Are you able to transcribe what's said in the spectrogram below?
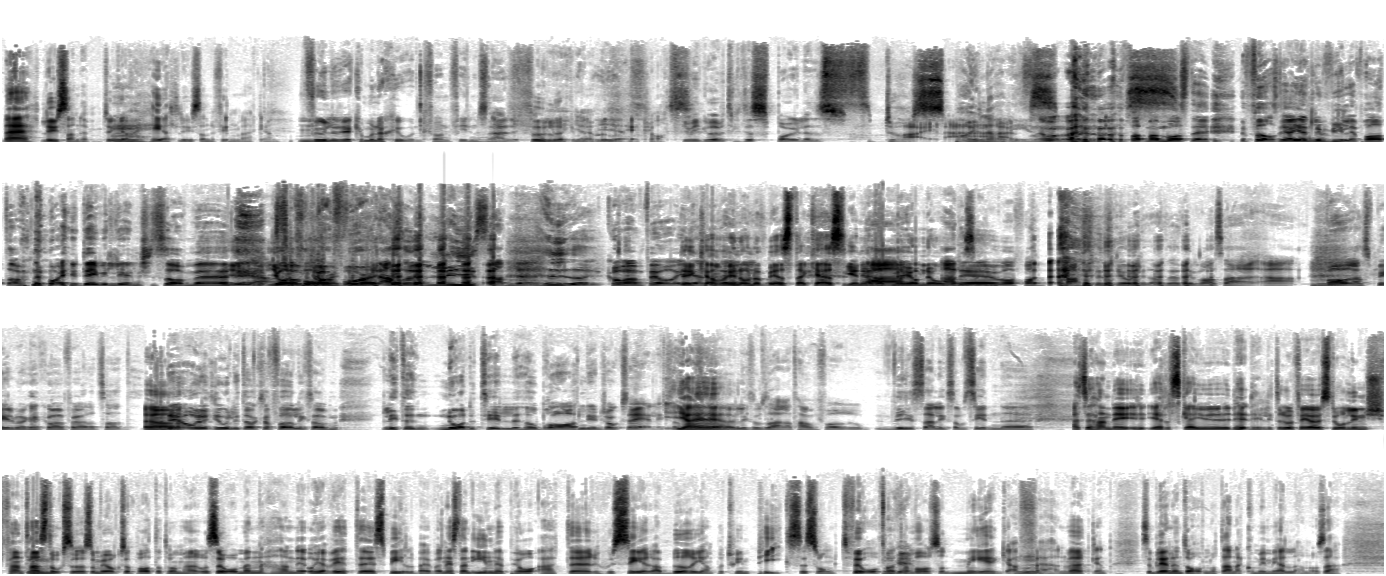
Nej, lysande tycker Mm. jag. Helt lysande film verkligen. Mm. Full rekommendation från Filmsnack. Nej, Full rekommendation, Ja, ja. helt klart. Ska vi gå över till lite spoilers? Då spoilar vi. Och- För att man måste, det första jag egentligen ville prata om det var ju David Lynch som, Yeah. John som Ford. John Ford. Alltså lysande. Hur kom han på Det kan vara en av de alltså? bästa castingen jag varit med om Ja, någonsin. det var fantastiskt roligt. Alltså, det var så här, ja, bara Spielberg kan komma på något sånt. Ja. Det är roligt också för liksom lite nod till hur bra Lynch också är. Liksom. Ja, ja, ja. Alltså, liksom så här att han får visa liksom sin... eh, Alltså han är, jag älskar ju, det, det är lite roligt för jag är stor Lynch-fantast Mm. också som vi också pratat om här och så. Men han, och jag vet eh, Spielberg var nästan inne på att eh, regissera början på Twin Peaks säsong två. För Okej. att han var ett sånt mega-fan verkligen. Sen blev det inte av, något annat kom emellan och så här.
